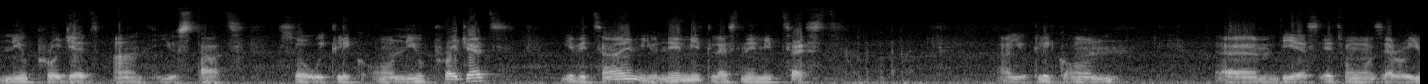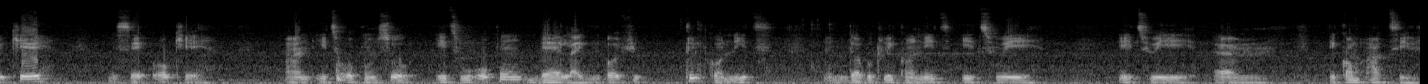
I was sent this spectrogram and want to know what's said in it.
new project and you start. So we click on new project give it time you name it let's name it test. And you click on um, BS8110 UK we say okay and it's open. So it will open there like this but if you click on it and double click on it it will it will um, become active.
